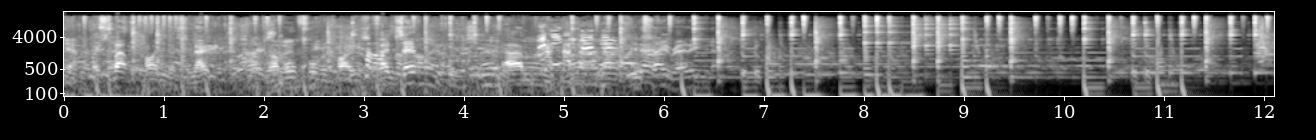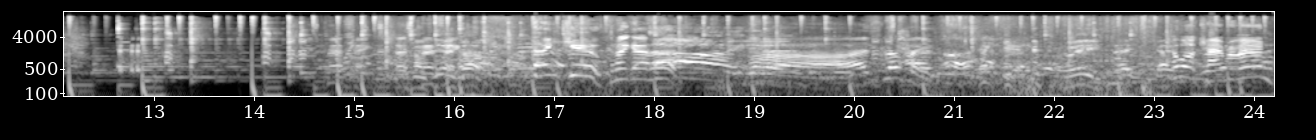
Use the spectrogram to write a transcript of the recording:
Yeah. It's about the kindness. You know, I'm all for the kindness. Offensive. Um, you say really. You know. That's perfect. Thank you. Can I go home? Oh, that's lovely. Come on, cameraman.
